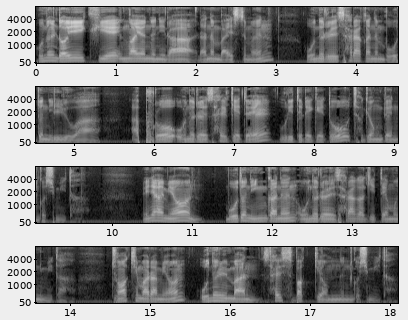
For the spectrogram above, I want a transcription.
오늘 너희 귀에 응하였느니라 라는 말씀은 오늘을 살아가는 모든 인류와 앞으로 오늘을 살게 될 우리들에게도 적용된 것입니다. 왜냐하면 모든 인간은 오늘을 살아가기 때문입니다. 정확히 말하면 오늘만 살 수밖에 없는 것입니다.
